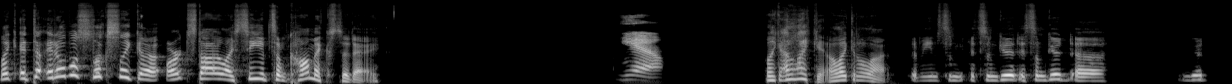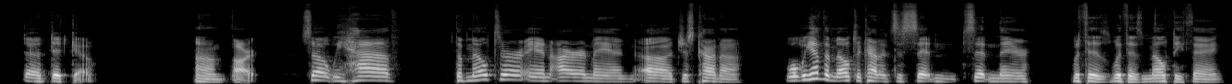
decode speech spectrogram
Like it, it almost looks like a art style I see in some comics today. yeah. Like I like it. I like it a lot. I mean, it's some it's some good it's some good uh some good uh, Ditko um art. So we have the Melter and Iron Man uh just kind of well we have the Melter kind of just sitting sitting there with his with his melty thing,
